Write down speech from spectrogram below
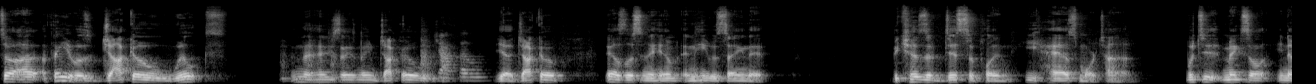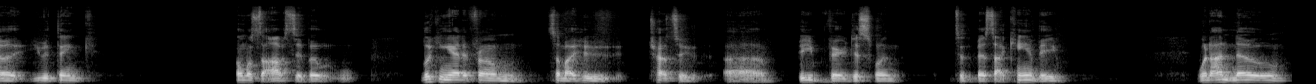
so I, I think it was Jocko Wilkes. Isn't that how you say his name? Jocko. jocko Yeah, Jocko. I, think I was listening to him, and he was saying that because of discipline, he has more time, which it makes a you know you would think almost the opposite, but looking at it from somebody who tries to uh, be very disciplined to the best I can be, when I know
